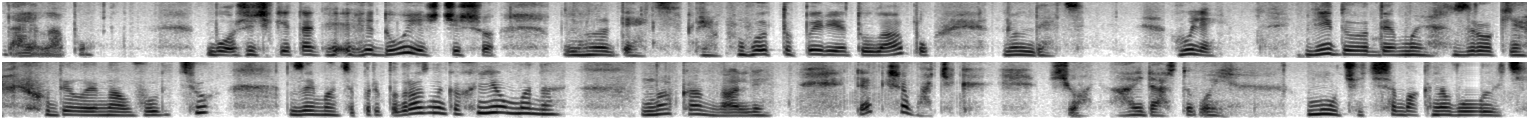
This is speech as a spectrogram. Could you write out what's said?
Дай лапу. Божечки, так гидуєш чи що? Молодець. Прям от топирює ту лапу. Молодець. Гуляй. Відео, де ми з роки ходили на вулицю, займатися при подразниках, є у мене на каналі. Так, собачик. Все, гайда з тобою. Мучить собак на вулиці.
